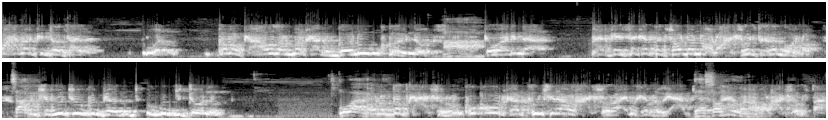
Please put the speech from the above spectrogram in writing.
waxaad arki doontaa gobolka awdal markaanu goonu goyno. Ah. gawaarida hargeysa ka tagsoo dhan oonu cashuurta ka gurno Sax. oo jabuuti u gudbi- doonin. Garta dadka cashuur kuwa urka ku jira la cashuuraa imika loo Dee soo muuqda. yacabara la cashuurtaa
